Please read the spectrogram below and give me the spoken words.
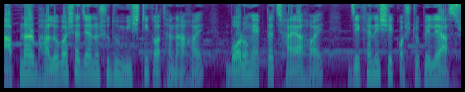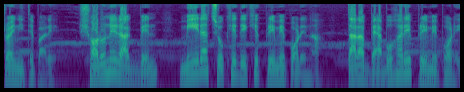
আপনার ভালোবাসা যেন শুধু মিষ্টি কথা না হয়, বরং একটা ছায়া হয়, যেখানে সে কষ্ট পেলে আশ্রয় নিতে পারে। স্মরণে রাখবেন, মেয়েরা চোখে দেখে প্রেমে পড়ে না, তারা ব্যবহারে প্রেমে পড়ে।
